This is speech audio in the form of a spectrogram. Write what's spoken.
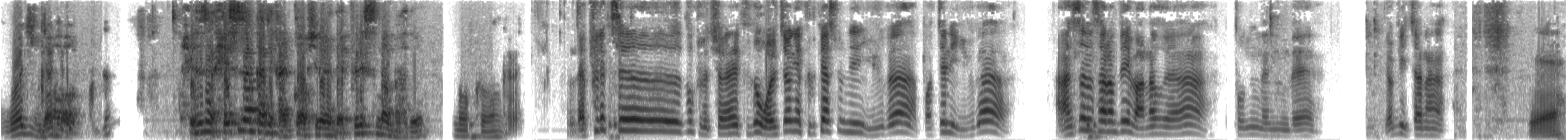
이루어진 적이 어. 없거든. 헬스장, 헬스장까지 갈 거 없이 그냥 넷플릭스만 봐도 뭐 그건 그래. 넷플릭스도 그렇죠. 그거 월정액 그렇게 할 수 있는 이유가 버티는 이유가 안 쓰는 사람들이 많아서야 돈 냈는데 여기 있잖아. 예.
